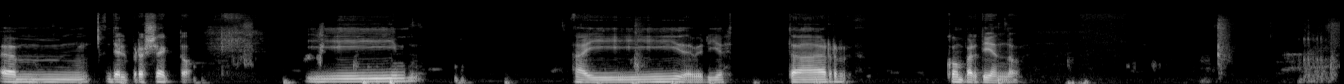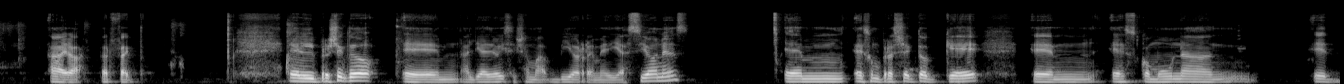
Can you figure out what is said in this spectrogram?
um, del proyecto. Y ahí debería estar compartiendo. Ahí va, perfecto. El proyecto eh, al día de hoy se llama Bioremediaciones. Em, es un proyecto que em, es como una eh,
